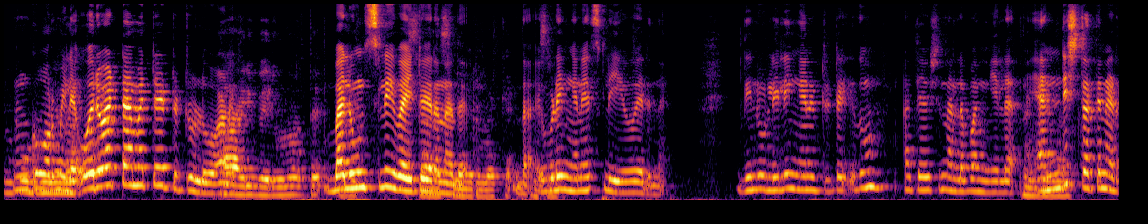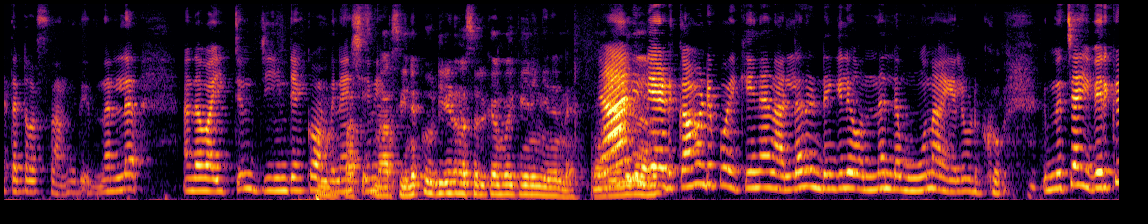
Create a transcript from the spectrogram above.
നിങ്ങൾക്ക് ഓർമ്മയില്ല. ഒരു വട്ടം മറ്റേ ഇട്ടിട്ടുള്ളൂ ബലൂൺ സ്ലീവ് ആയിട്ട് വരുന്നത്. ഇവിടെ ഇങ്ങനെ സ്ലീവ് വരുന്നത് ഇതിന്റെ ഉള്ളിൽ ഇങ്ങനെ ഇട്ടിട്ട് ഇതും അത്യാവശ്യം നല്ല ഭംഗിയില്ല എന്റെ ഇഷ്ടത്തിന് എടുത്ത ഡ്രസ്സാണ് ഇത് നല്ല എന്താ വൈറ്റും ജീന്റെ കോമ്പിനേഷൻ ഞാൻ ഡ്രസ് എടുക്കാൻ വേണ്ടി പോയി കഴിഞ്ഞാൽ നല്ലതുണ്ടെങ്കിൽ ഒന്നല്ല മൂന്നായാലും എടുക്കും. എന്ന് വെച്ചാൽ ഇവർക്ക്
